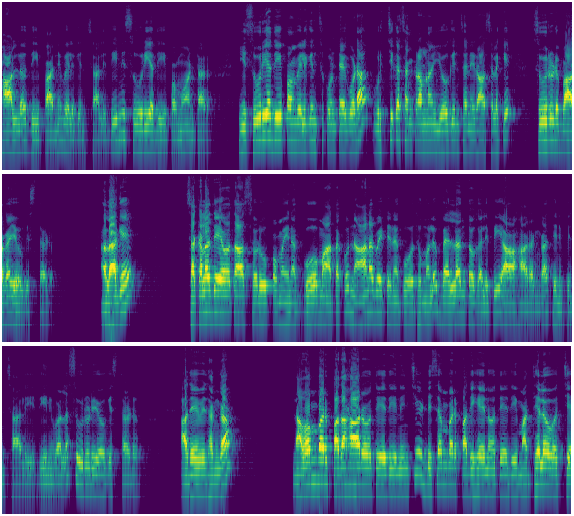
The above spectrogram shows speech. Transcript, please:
హాల్లో దీపాన్ని వెలిగించాలి. దీన్ని సూర్యదీపము అంటారు. ఈ సూర్యదీపం వెలిగించుకుంటే కూడా వృచ్చిక సంక్రమణం యోగించని రాశులకి సూర్యుడు బాగా యోగిస్తాడు. అలాగే సకల దేవతా స్వరూపమైన గోమాతకు నానబెట్టిన గోధుమలు బెల్లంతో కలిపి ఆహారంగా తినిపించాలి. దీనివల్ల సూర్యుడు యోగిస్తాడు. అదేవిధంగా నవంబర్ పదహారో తేదీ నుంచి డిసెంబర్ పదిహేనో తేదీ మధ్యలో వచ్చే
